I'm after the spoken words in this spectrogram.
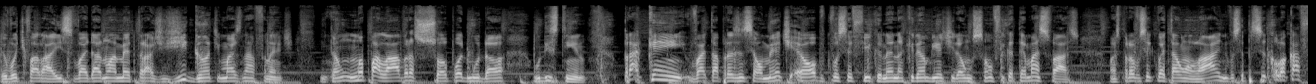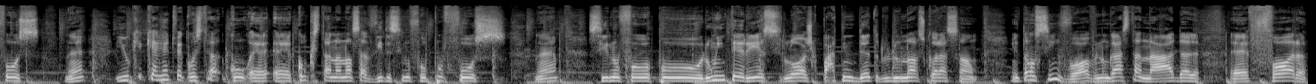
Eu vou te falar, isso vai dar uma metragem gigante mais na frente. Então, uma palavra só pode mudar o destino. Para quem vai estar presencialmente, é óbvio que você fica, né, naquele ambiente da unção, fica até mais fácil. Mas para você que vai estar online, você precisa colocar força, né? E o que, que a gente vai conquistar, é, é, conquistar na nossa vida se não for por força, né? Se não for por um interesse, lógico, partindo dentro do nosso coração. Então se envolve, não gasta nada é, fora,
